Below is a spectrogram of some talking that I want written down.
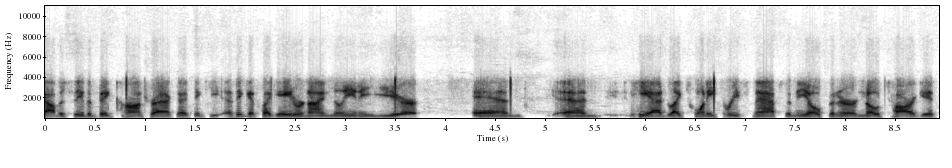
obviously the big contract. I think he, I think it's like eight or nine million a year, and and he had like 23 snaps in the opener, no targets.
